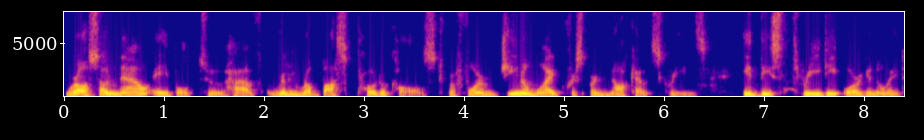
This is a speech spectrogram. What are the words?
we're also now able to have really robust protocols to perform genome-wide CRISPR knockout screens in these 3D organoid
